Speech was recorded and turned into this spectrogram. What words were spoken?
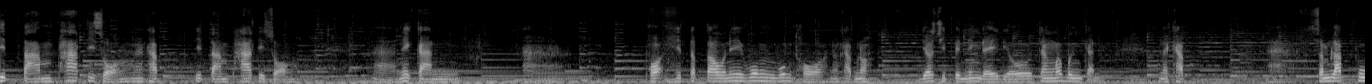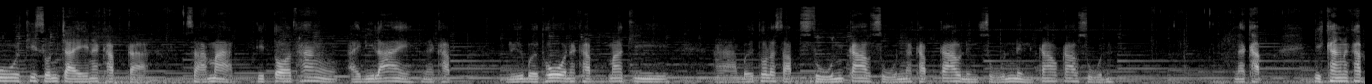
ติดตาม part ที่2นะครับติดตาม part ที่2ในการเพาะเห็ดตับเต่าในวงวงท่อนะครับเนาะ เดี๋ยวสิเป็นยังไงเดี๋ยวจังมาเบิ่งกันนะครับสำหรับผู้ที่สนใจนะครับกับสามารถติดต่อทาง ID Line นะครับหรือเบอร์โทรนะครับมาที่เบอร์โทรศัพท์ 090 นะครับ 910 1990 นะครับ อีกครั้งนะครับ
